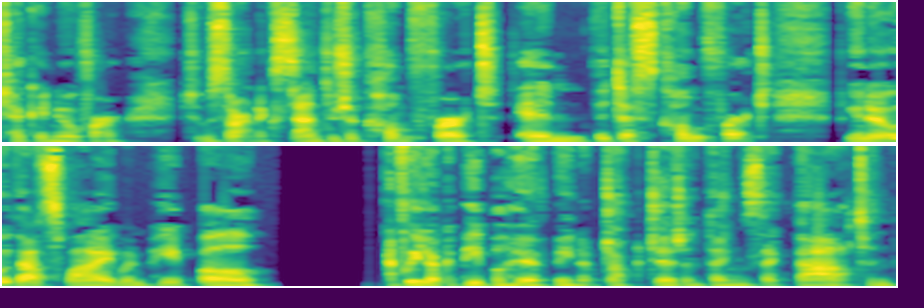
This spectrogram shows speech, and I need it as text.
checking over to a certain extent. There's a comfort in the discomfort. You know, that's why when people if we look at people who have been abducted and things like that, and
